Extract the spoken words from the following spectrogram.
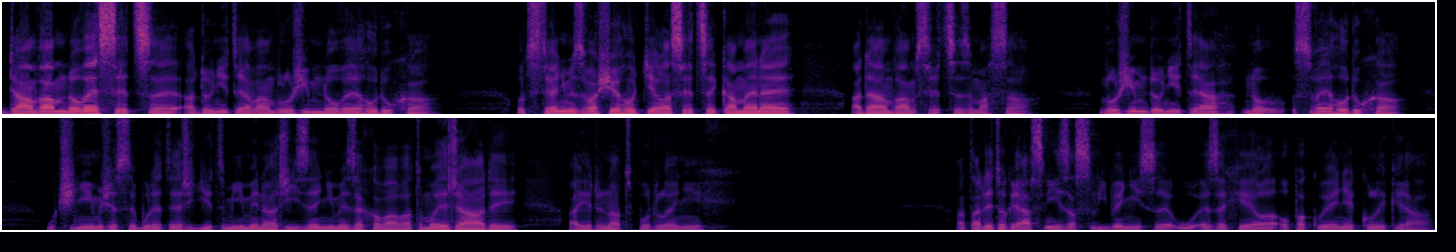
Dám vám nové srdce a do nitra vám vložím nového ducha. Odstraním z vašeho těla srdce kamene a dám vám srdce z masa. Vložím do nitra no, svého ducha. Učiním, že se budete řídit mými nařízeními, zachovávat moje řády a jednat podle nich. A tady to krásné zaslíbení se u Ezechiela opakuje několikrát.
